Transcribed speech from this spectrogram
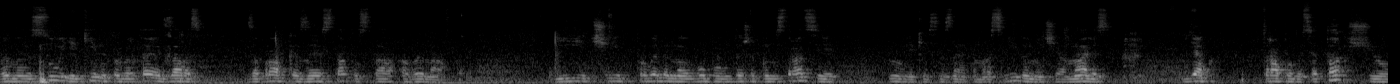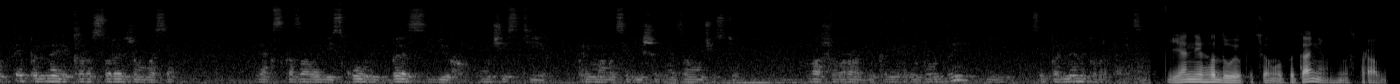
ВМСУ, які не повертають зараз заправка ЗС статус та АВ нафта. І чи проведено в облдержадміністрації ну, якесь, не знаю, там розслідування чи аналіз, як трапилося так, що те пальне, яке розсереджувалося, як сказали військові, без їх участі приймалося рішення за участю вашого радника Ігоря Бурди, і це пальне не повертається. Я не гадую по цьому питанню, насправді,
